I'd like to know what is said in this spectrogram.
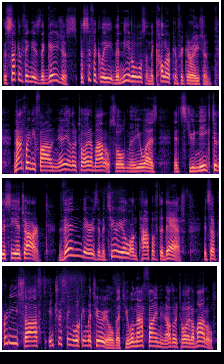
The second thing is the gauges, specifically the needles and the color configuration. Not really found in any other Toyota model sold in the US. It's unique to the CHR. Then there is the material on top of the dash. It's a pretty soft, interesting looking material that you will not find in other Toyota models.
